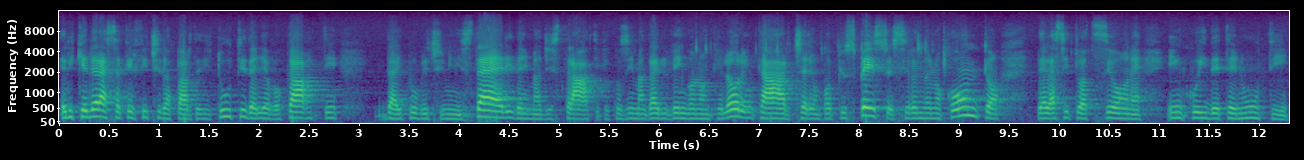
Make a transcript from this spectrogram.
richiederà sacrifici da parte di tutti, dagli avvocati, dai pubblici ministeri, dai magistrati, che così magari vengono anche loro in carcere un po' più spesso e si rendono conto della situazione in cui i detenuti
